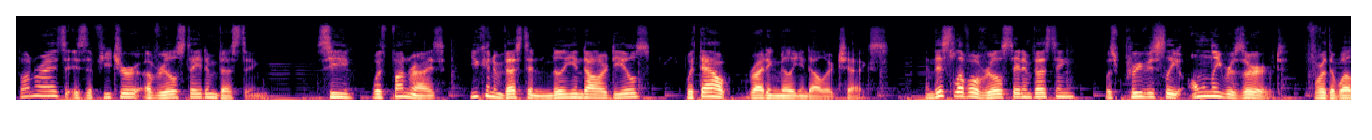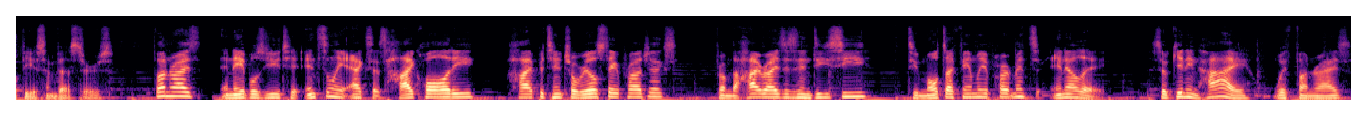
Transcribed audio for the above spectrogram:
Fundrise is the future of real estate investing. See, with Fundrise, you can invest in million dollar deals without writing million dollar checks. And this level of real estate investing was previously only reserved for the wealthiest investors. Fundrise enables you to instantly access high quality, high potential real estate projects from the high rises in DC to multifamily apartments in LA. So getting high with Fundrise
